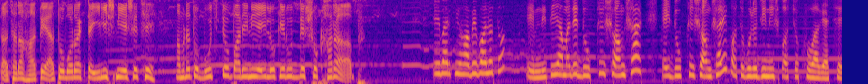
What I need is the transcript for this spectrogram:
তাছাড়া হাতে এত বড় একটা ইলিশ নিয়ে এসেছে আমরা তো বুঝতেও পারিনি এই লোকের উদ্দেশ্য খারাপ। এবার কি হবে বলো তো? এমনিতেই আমাদের দুঃখের সংসার এই দুঃখের সংসারে কতগুলো জিনিসপত্র খোয়া গেছে।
